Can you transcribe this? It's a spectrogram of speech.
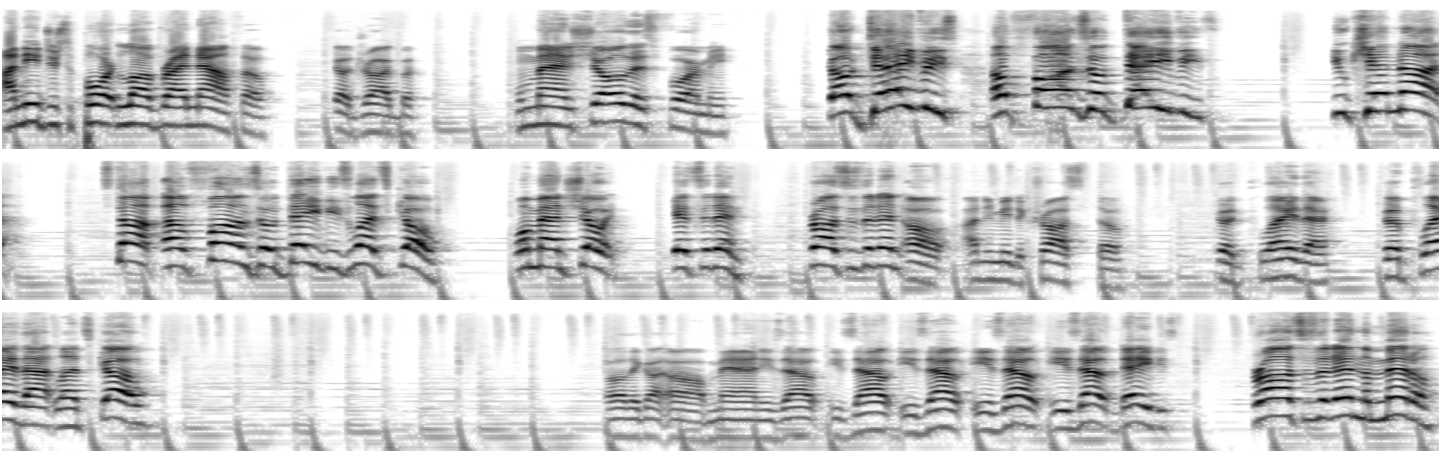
I need your support and love right now, though. Go, Drogba. Oh, man, show this for me. Go, Davies! Alphonso Davies! You cannot stop Alphonso Davies. Let's go. One man, show it. Gets it in. Crosses it in. Oh, I didn't mean to cross though. Good play there. Good play that. Let's go. Oh, they got. Oh man, he's out. He's out. He's out. He's out. He's out. Davies crosses it in the middle.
